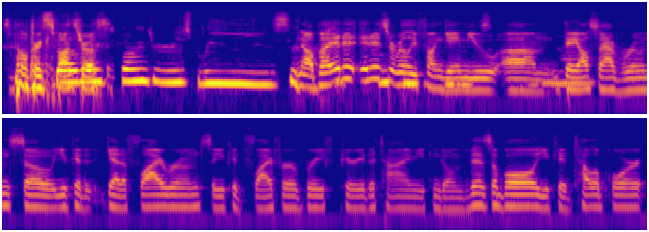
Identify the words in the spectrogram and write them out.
Spellbreak sponsor us. Sponsor us, please. No, but it, it is a really fun game. You um they also have runes, so you could get a fly rune, so you could fly for a brief period of time. You can go invisible. You could teleport.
